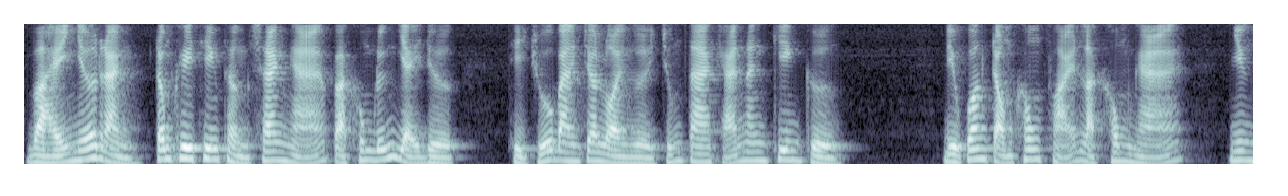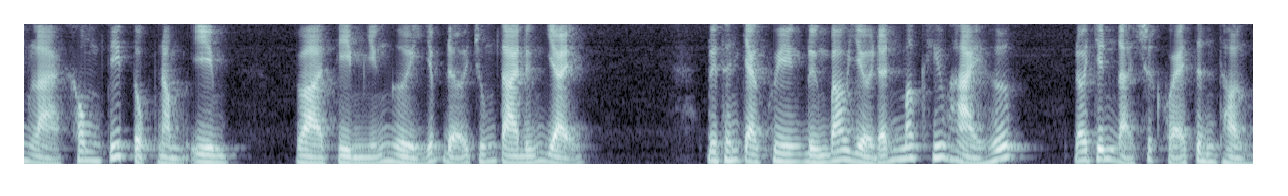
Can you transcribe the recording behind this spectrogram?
Và hãy nhớ rằng, trong khi thiên thần sa ngã và không đứng dậy được, thì Chúa ban cho loài người chúng ta khả năng kiên cường. Điều quan trọng không phải là không ngã, nhưng là không tiếp tục nằm im và tìm những người giúp đỡ chúng ta đứng dậy. Đức Thánh Cha khuyên đừng bao giờ đánh mất hiếu hài hước, đó chính là sức khỏe tinh thần.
